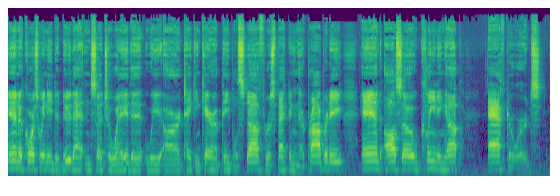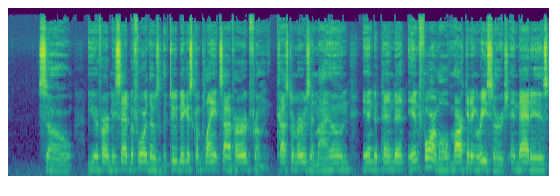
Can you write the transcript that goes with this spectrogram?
And of course, we need to do that in such a way that we are taking care of people's stuff, respecting their property, and also cleaning up afterwards. So, you have heard me said before, those are the two biggest complaints I've heard from customers in my own independent, informal marketing research, and that is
